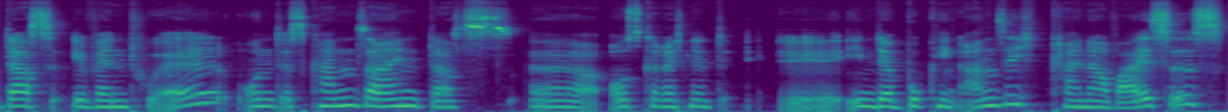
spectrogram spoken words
das eventuell und es kann sein, dass äh, ausgerechnet äh, in der Booking-Ansicht, keiner weiß es,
